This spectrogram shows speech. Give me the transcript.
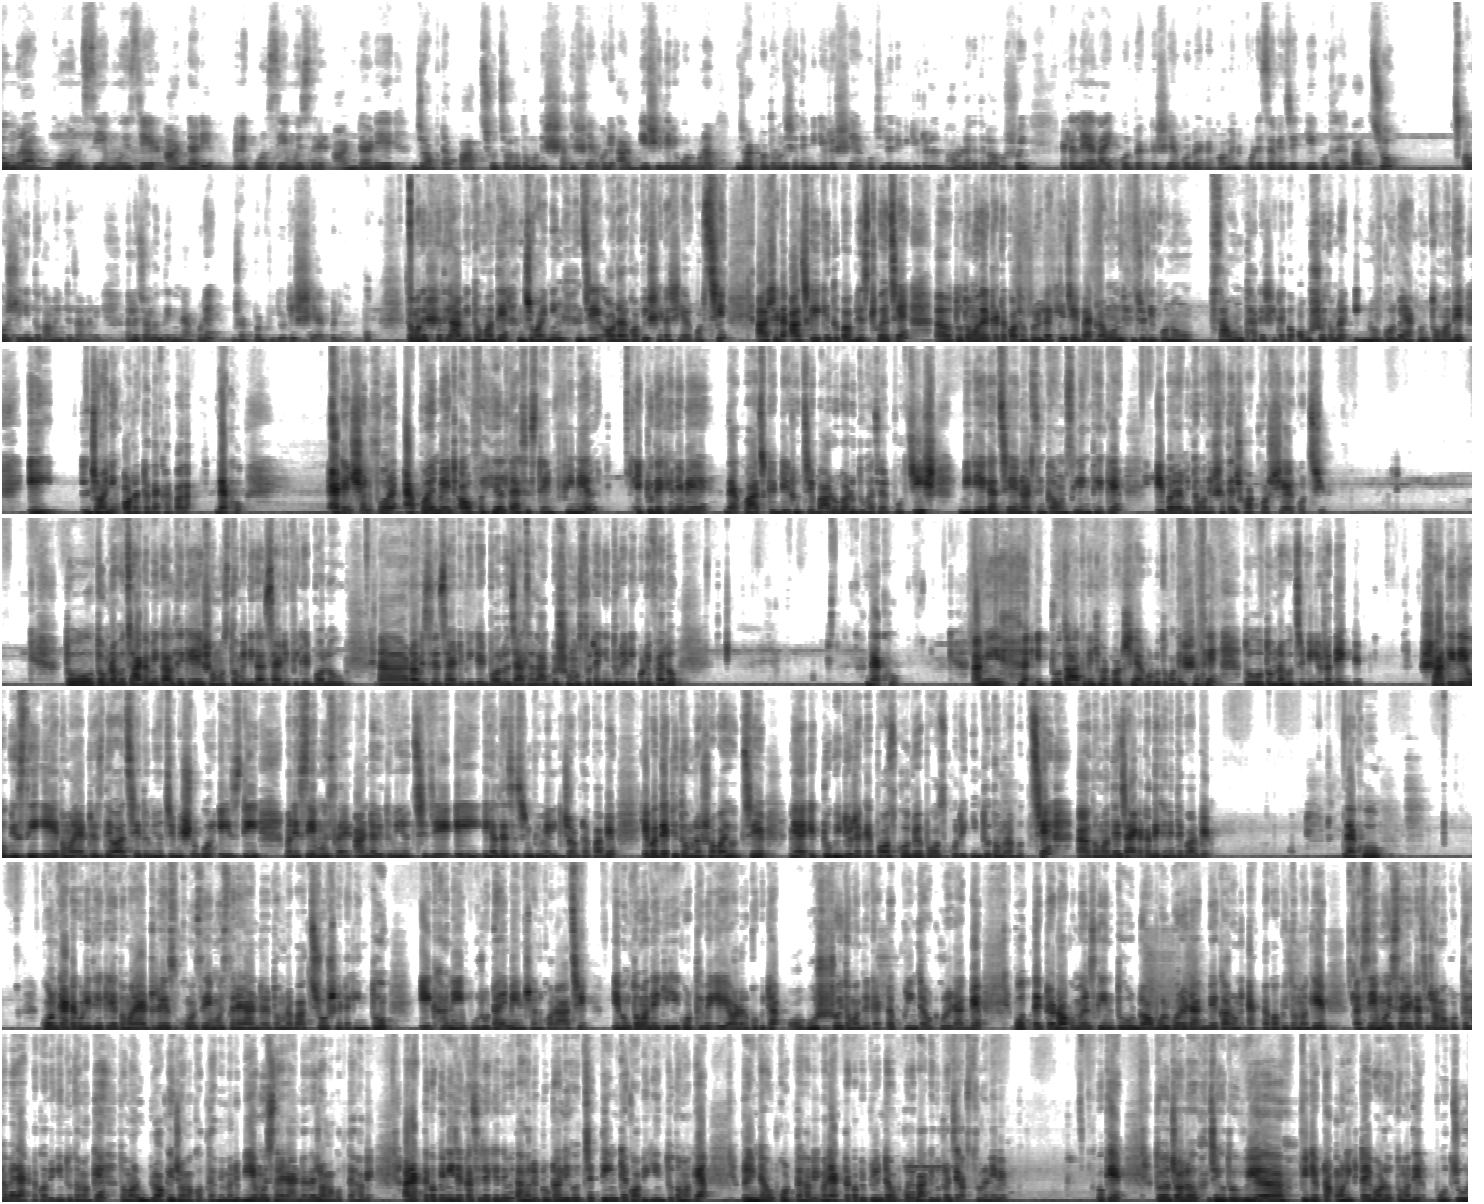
তোমরা কোন সিএমওইসের আন্ডারে মানে কোন সিএমওই স্যারের আন্ডারে জবটা পাচ্ছ, চলো তোমাদের সাথে শেয়ার করি। আর বেশি দেরি করব না, ঝটপট তোমাদের সাথে ভিডিওটা শেয়ার করছি। যদি ভিডিওটা ভালো লাগে তাহলে অবশ্যই একটা লাইক করবে, একটা শেয়ার করবে, একটা কমেন্ট করে যাবে যে কে কোথায় পাচ্ছ। অবশ্যই কিন্তু কমেন্টে জানাবে। তাহলে চলো দেরি না করে ঝটপট ভিডিওটি শেয়ার করি। তোমাদের সাথে আমি তোমাদের জয়নিং যে অর্ডার কপি সেটা শেয়ার করছি। আর সেটা আজকেই কিন্তু পাবলিশড হয়েছে। তো তোমাদেরকে একটা কথা বলে রাখি যে ব্যাকগ্রাউন্ড যদি কোনো সাউন্ড থাকে সেটাকে অবশ্যই তোমরা ইগনোর করবে। এখন তোমাদের এই জয়নিং অর্ডারটা দেখার পালা। দেখো attention for appointment of health assistant female একটু দেখে নেবে। দেখো, আজকের ডেট হচ্ছে বারো বারো দু হাজার পঁচিশ। বেরিয়ে গেছে নার্সিং কাউন্সিলিং থেকে। এবার আমি তোমাদের সাথে ঝটপট শেয়ার করছি। তো তোমরা হচ্ছে আগামীকাল থেকে সমস্ত মেডিকেল সার্টিফিকেট বলো ডমিসাইল সার্টিফিকেট বলো, যা যা লাগবে সমস্তটা কিন্তু রেডি করে ফেলো। দেখো, আমি একটু তাড়াতাড়ি ঝটপট শেয়ার করব তোমাদের সাথে। তো তোমরা হচ্ছে ভিডিওটা দেখবে। সাথী দে ওবিসি এ তোমার অ্যাড্রেস দেওয়া আছে। তুমি হচ্ছে বিষ্ণুপুর এইচডি মানে সিএমও স্যারের আন্ডারে তুমি হচ্ছে যে এই হেলথ অ্যাসিস্ট্যান্ট ফিমেল জবটা পাবে। এবার দেখছি তোমরা সবাই হচ্ছে একটু ভিডিওটাকে পজ করবে। পজ করে কিন্তু তোমরা হচ্ছে তোমাদের জায়গাটা দেখে নিতে পারবে। দেখো কোন ক্যাটাগরি থেকে তোমার অ্যাড্রেস কোন সেম স্যারের আন্ডারে তোমরা পাচ্ছ, সেটা কিন্তু এখানে পুরোটাই মেনশন করা আছে। এবং তোমাদের কী কী করতে হবে, এই অর্ডার কপিটা অবশ্যই তোমাদেরকে একটা প্রিন্ট আউট করে রাখবে। প্রত্যেকটা ডকুমেন্টস কিন্তু ডবল করে রাখবে, কারণ একটা কপি তোমাকে সেম স্যারের কাছে জমা করতে হবে, আর একটা কপি কিন্তু তোমাকে তোমার ব্লকে জমা করতে হবে মানে বিএমও স্যারের আন্ডারে জমা করতে হবে। আর একটা কপি নিজের কাছে রেখে দেবে, তাহলে টোটালি হচ্ছে তিনটে কপি কিন্তু তোমাকে প্রিন্ট আউট করতে হবে। মানে একটা কপি প্রিন্ট আউট করে বাকি দুটো জেরক্স করে নেবে। ওকে তো চলো, যেহেতু পিডিএফটা অনেকটাই বড়, তোমাদের প্রচুর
